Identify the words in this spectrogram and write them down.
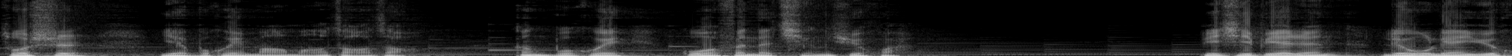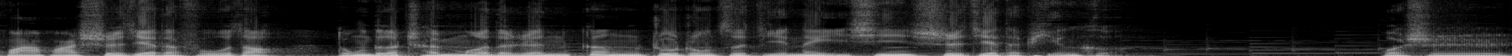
做事。也不会毛毛躁躁，更不会过分的情绪化。比起别人流连于花花世界的浮躁，懂得沉默的人更注重自己内心世界的平和。或是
